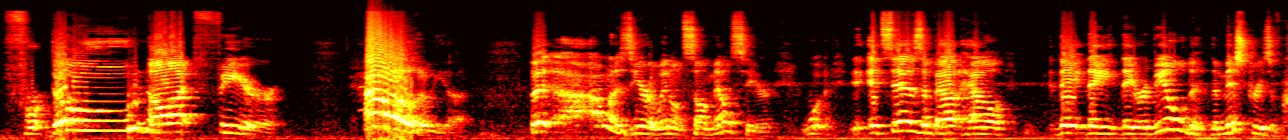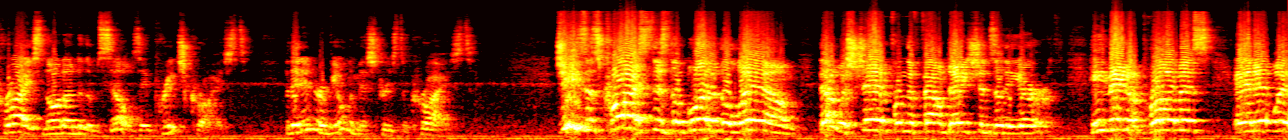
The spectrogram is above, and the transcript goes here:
For, do not fear. Hallelujah! But I want to zero in on something else here. It says about how they, they, they revealed the mysteries of Christ not unto themselves. They preached Christ. But they didn't reveal the mysteries to Christ. Jesus Christ is the blood of the Lamb that was shed from the foundations of the earth. He made a promise and it was,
